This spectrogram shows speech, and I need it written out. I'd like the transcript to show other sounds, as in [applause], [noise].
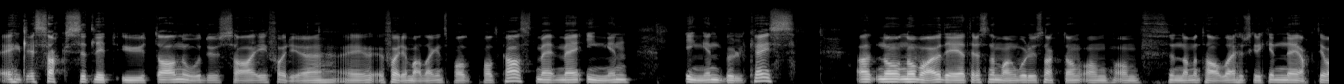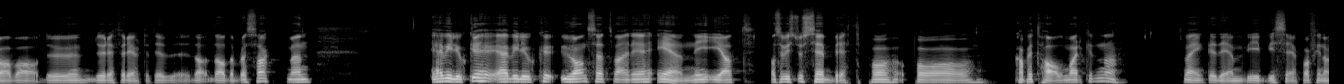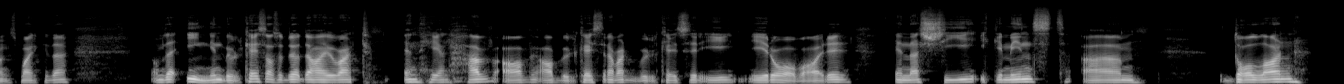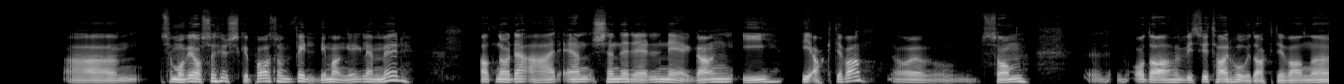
Egentlig sakset litt ut av noe du sa i forrige, i forrige mandagens pod podkast, med, med, ingen, ingen bull case. Nå, nå, var jo det et resonnement hvor du snakket om, om, om, fundamentale Jeg husker ikke nøyaktig hva, hva du, du, refererte til da, da, det ble sagt. Men jeg vil, jo ikke, jeg vil jo ikke uansett være enig i at Altså hvis du ser bredt på, på kapitalmarkedene, som er egentlig det vi, vi, ser på finansmarkedet Om det er ingen bullcase altså det, det har jo vært en hel haug av, av bullcaser. Det har vært bullcaser i, i råvarer, energi ikke minst. Um, dollaren um, Så må vi også huske på, som veldig mange glemmer, at når det er en generell nedgang i, i aktiva, og, som Og da, hvis vi tar hovedaktivaene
